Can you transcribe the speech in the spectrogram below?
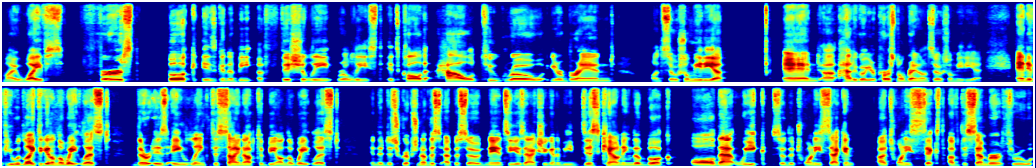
my wife's first book is going to be officially released. It's called How to Grow Your Brand on Social Media and uh, How to Grow Your Personal Brand on Social Media. And if you would like to get on the wait list, there is a link to sign up to be on the wait list in the description of this episode. Nancy is actually going to be discounting the book all that week. So the 22nd, uh, 26th of December through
